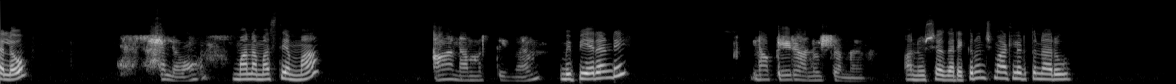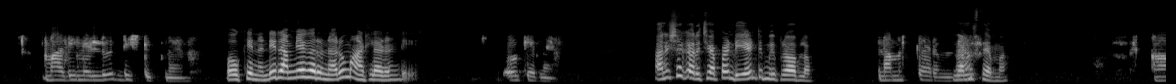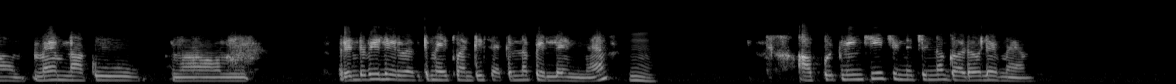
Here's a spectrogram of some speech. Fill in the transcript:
Hello. Hello. మా నమస్తే అమ్మా. ఆ నమస్తే మ్యామ్. మీ పేరండి? నా పేరు అనుష మ్యామ్. అనుష గారు ఎక్కడి నుంచి మాట్లాడుతున్నారు? మాది నెల్లూరు డిస్టిక్ మ్యామ్. ఓకేనండి రమ్య గారు ఉన్నారు మాట్లాడండి. Okay ma'am. అనుష గారు చెప్పండి ఏంటి మీ ప్రాబ్లం? నమస్కారం మ్యామ్. నమస్తే అమ్మా. ఆ, మ్యామ్ నాకు రెండు వేల ఇరవై ఒకటి మే ట్వంటీ సెకండ్ పెళ్ళైంది మ్యామ్. అప్పటి నుంచి చిన్న చిన్న గొడవలే మ్యామ్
